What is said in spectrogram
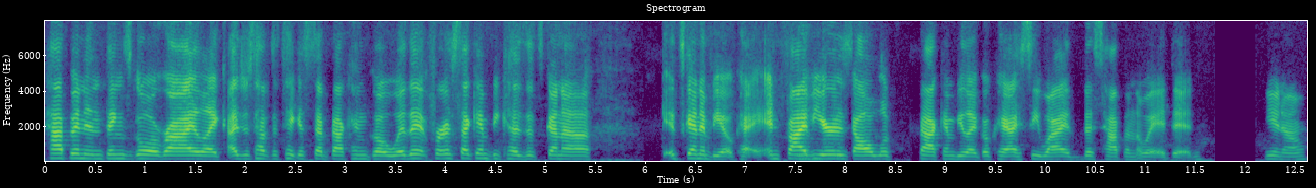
happen and things go awry like i just have to take a step back and go with it for a second because it's gonna it's gonna be okay. In 5 mm-hmm. years i'll look back and be like okay i see why this happened the way it did you know?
